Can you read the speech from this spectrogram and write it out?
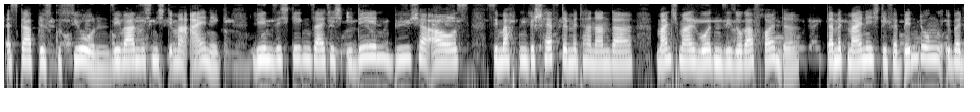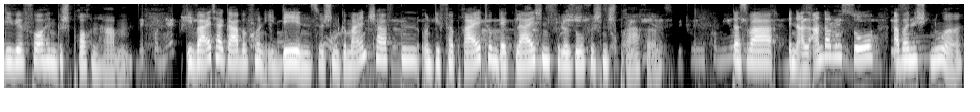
es gab Diskussionen, sie waren sich nicht immer einig, liehen sich gegenseitig Ideen, Bücher aus, sie machten Geschäfte miteinander, manchmal wurden sie sogar Freunde. Damit meine ich die Verbindung, über die wir vorhin gesprochen haben. Die Weitergabe von Ideen zwischen Gemeinschaften und die Verbreitung der gleichen philosophischen Sprache. Das war in Al-Andalus so, aber nicht nur.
